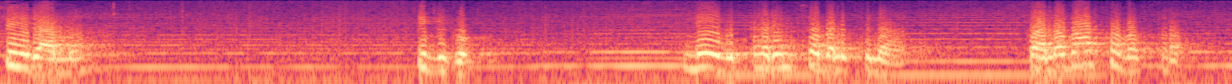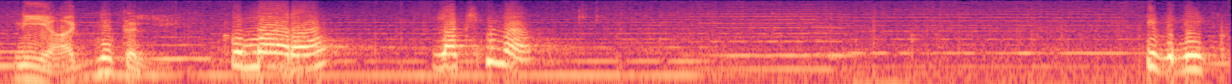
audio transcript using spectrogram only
శ్రీరామ ఇదిగో నీవు ధరించవలసిన వనవాస వస్త్రం. నీ ఆజ్ఞ తల్లి. కుమార లక్ష్మణ ఇది నీకు.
